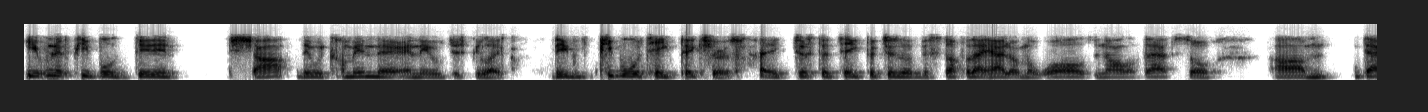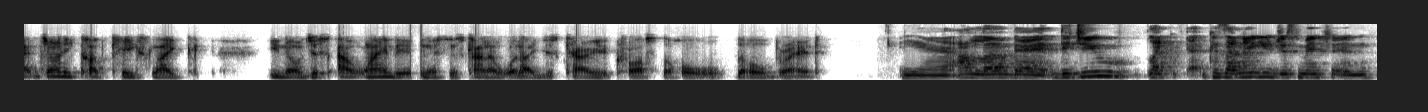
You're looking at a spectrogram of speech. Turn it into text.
even if people didn't shop, they would come in there and they would just be like, they people would take pictures, like just to take pictures of the stuff that I had on the walls and all of that. So um, that Johnny Cupcakes, like you know, just outlandedness is kind of what I just carried across the whole the whole brand. Yeah, I love that. Did you like? Because I know you just mentioned,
